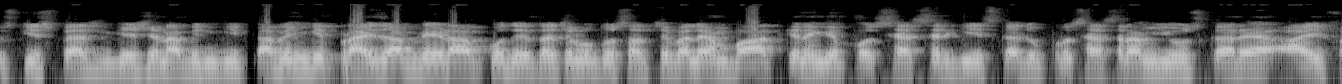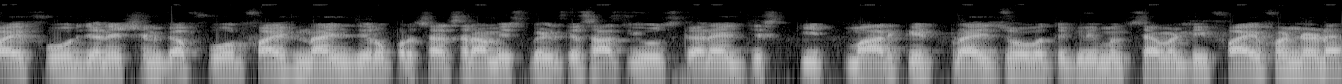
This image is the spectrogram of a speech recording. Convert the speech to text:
उसकी स्पेसिफिकेशन अब इनकी अब इनकी प्राइस अपडेट आपको देता चलो तो सबसे पहले हम बात करेंगे प्रोसेसर की, इसका जो प्रोसेसर हम यूज़ कर रहे हैं आई फाइव फोर जनरेशन का four five nine zero processor हम इस बिल्ड के साथ यूज़ कर रहे हैं, जिसकी मार्केट प्राइस जो है तकरीबन सेवेंटी फाइव हंड्रेड है,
